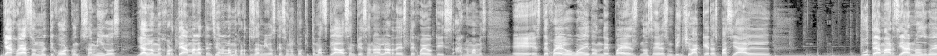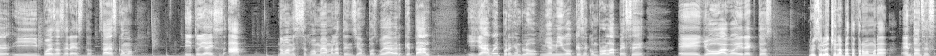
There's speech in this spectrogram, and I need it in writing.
ya juegas un multijugador con tus amigos y a lo mejor te llama la atención, a lo mejor tus amigos que son un poquito más clavados empiezan a hablar de este juego que dices, ah, no mames, eh, este juego, güey, donde pues, no sé, eres un pinche vaquero espacial putea marcianos, güey, y puedes hacer esto, ¿sabes cómo? Y tú ya dices, ah, no mames, ese juego me llama la atención, pues voy a ver qué tal. Y ya, güey, por ejemplo, mi amigo que se compró la PC, eh, yo hago directos Luis lo hecho en la plataforma morada. Entonces,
